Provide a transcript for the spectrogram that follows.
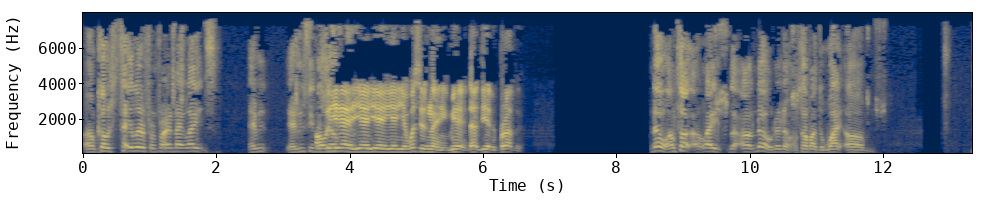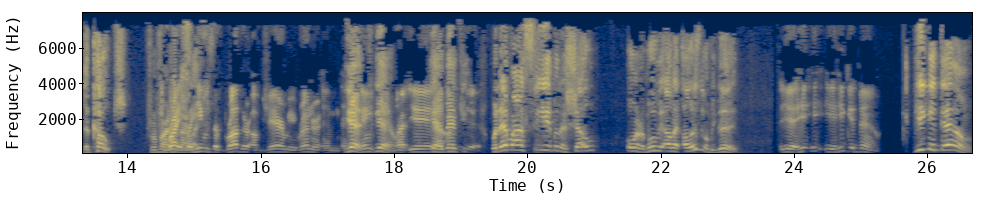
Um, Coach Taylor from Friday Night Lights. Have you have you seen the Oh show? yeah, yeah, yeah, yeah, yeah. What's his name? Yeah, that yeah, the brother. No, I'm talking like the uh, no, no, no. I'm talking about the white um the coach right, Night but Lights. he was the brother of Jeremy Renner and, and Yeah, Kingston, yeah. right? Yeah, yeah, Yeah, yeah. man. yeah. Whenever I see him in a show or in a movie, I'm like, oh, this is gonna be good. Yeah, he, he yeah, he get down. He get down.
